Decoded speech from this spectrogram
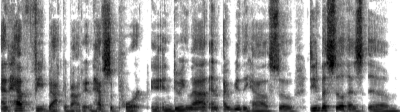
and have feedback about it and have support in, in, doing that. And I really have. So Dean Basile has um,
